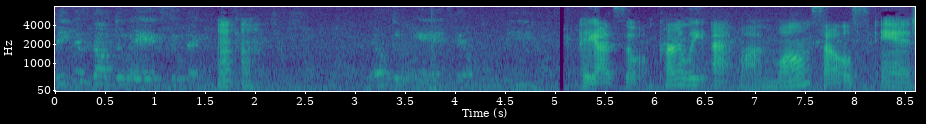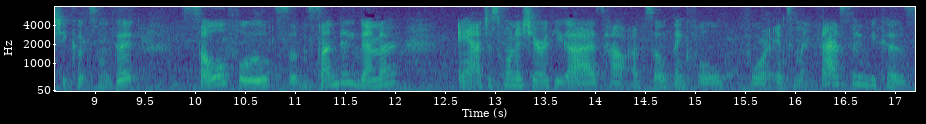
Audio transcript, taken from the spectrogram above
Vegans don't do eggs, do they? Mm-mm. They don't do eggs, they don't do meat. Hey guys, so I'm currently at my mom's house and she cooked some good soul food, some Sunday dinner. And I just want to share with you guys how I'm so thankful for intermittent fasting because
